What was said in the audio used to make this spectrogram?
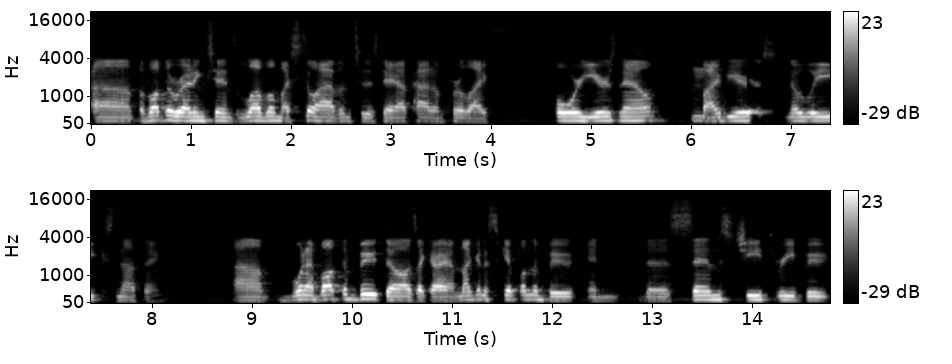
Um, I bought the Redingtons, love them. I still have them to this day. I've had them for like four years now, Mm. five years, no leaks, nothing. Um, when I bought the boot, though, I was like, all right, I'm not going to skip on the boot. And the Simms G3 boot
